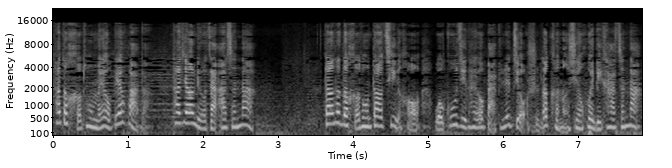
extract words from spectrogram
他的合同没有变化的，他将留在阿森纳。当他的合同到期以后，我估计他有百分之九十的可能性会离开阿森纳。”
